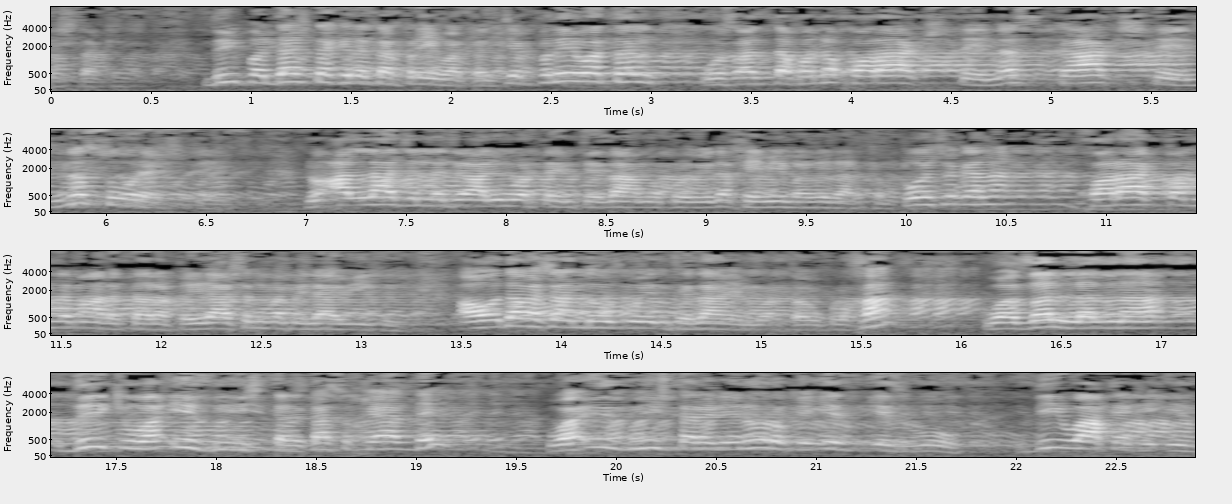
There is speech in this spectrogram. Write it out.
دشته کې دوی په دشته کې لته پرې وتل چې پرې وتل اوس هلته خو نه خوراک شته نه سکاک شته نه سوره شته نو الله جل جلاله ورته تنظیم وکړو دا خیمه به درکم پوه شو کنه خوراک په زماره طرف راشن به ملاوي او دا شان دوه کو تنظیم ورته وکړو ها وظللنا دوی کې وا اذ نشته تاسو خیال دی وا اذ نشته لنورو کې اذ اذ وو دی واقع کې اذ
